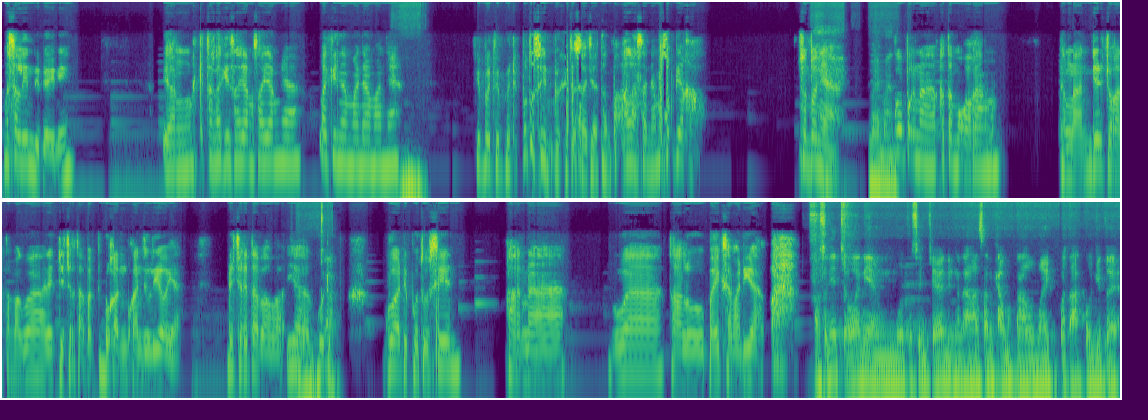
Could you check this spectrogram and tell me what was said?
ngeselin di dunia ini yang kita lagi sayang-sayangnya lagi nyaman-nyamannya tiba-tiba diputusin begitu saja tanpa alasan yang masuk di akal. Contohnya gue pernah ketemu orang dengan dia curhat sama gue dia cerita bukan bukan Julio ya. Dia cerita bahwa iya gue gue diputusin karena gue terlalu baik sama dia. Wah. Maksudnya cowok nih yang mutusin cewek dengan alasan kamu terlalu baik buat aku gitu ya.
